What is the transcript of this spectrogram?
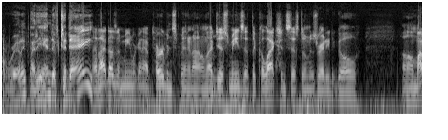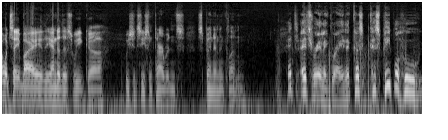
Oh, really? By the end of today? Now that doesn't mean we're going to have turbines spinning on them. That just means that the collection system is ready to go. Um, I would say by the end of this week, uh, we should see some turbines spinning in Clinton. It's it's really great because because people who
